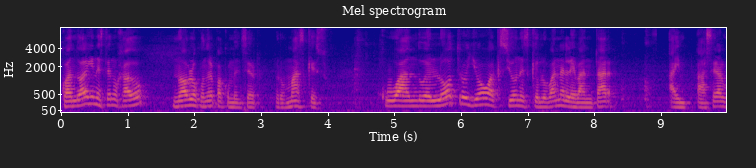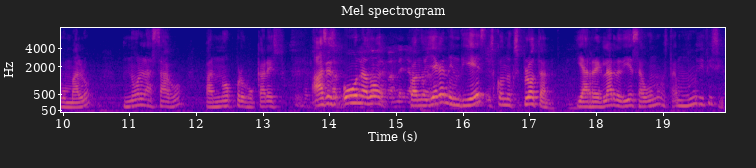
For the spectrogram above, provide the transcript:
cuando alguien está enojado, no hablo con él para convencerlo, pero más que eso, cuando el otro yo hago acciones que lo van a levantar a, hacer algo malo, no las hago para no provocar eso. Sí, Haces una, dos. Cuando llegan en 10 es cuando explotan. Y arreglar de 10 a 1 está muy difícil.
